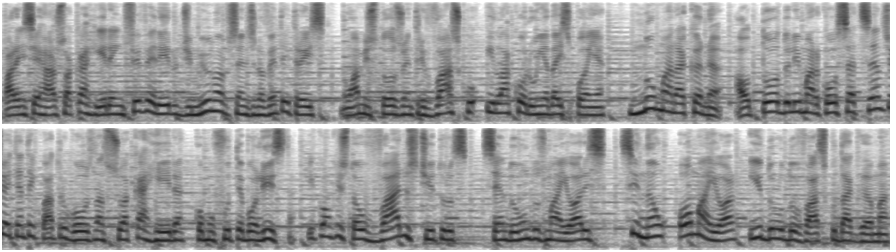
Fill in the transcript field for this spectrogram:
para encerrar sua carreira em fevereiro de 1993, num amistoso entre Vasco e La Corunha da Espanha, no Maracanã. Ao todo, ele marcou 784 gols na sua carreira como futebolista e conquistou conquistou vários títulos, sendo um dos maiores, se não o maior, ídolo do Vasco da Gama.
